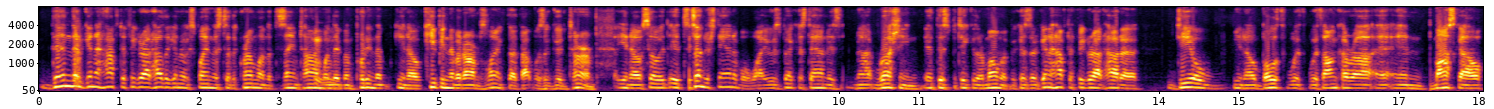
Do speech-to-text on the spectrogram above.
then they're going to have to figure out how they're going to explain this to the Kremlin at the same time mm-hmm. when they've been putting them, you know, keeping them at arm's length. That that was a good term, you know. So it, it's it's understandable why Uzbekistan is not rushing at this particular moment because they're going to have to figure out how to deal, you know, both with with Ankara and, and Moscow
